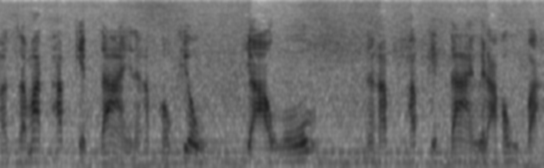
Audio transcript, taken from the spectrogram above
าสามารถพับเก็บได้นะครับเขาเขี้ยวยาวงงนะครับ พับเก็บได้เวลาเขาหุบปาก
